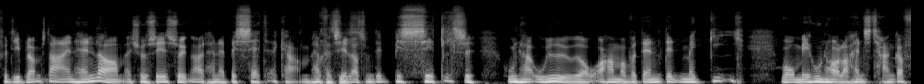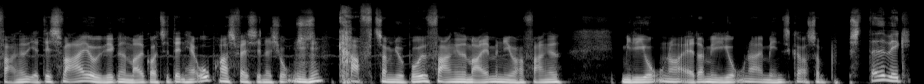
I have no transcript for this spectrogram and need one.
fordi blomsterarien handler om, at José synger, at han er besat af Carmen. Han Præcis. fortæller os om den besættelse, hun har udøvet over ham, og hvordan den magi, hvormed hun holder hans tanker fanget, ja, det svarer jo i virkeligheden meget godt til den her operas fascinationskraft, mm-hmm. som jo både fangede mig, men jo har fanget millioner af der millioner af mennesker, og som stadigvæk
